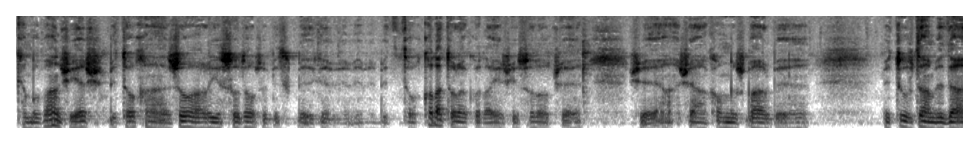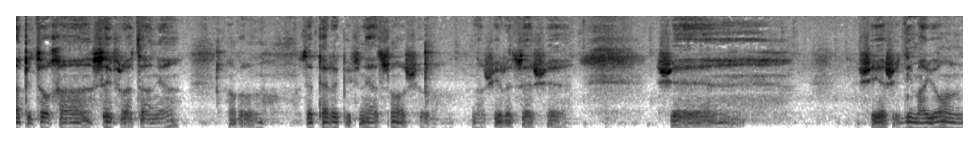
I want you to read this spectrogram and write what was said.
כמובן שיש בתוך הזוהר יסודות, ובתוך כל התורה כולה יש יסודות ש, ש, שהכל מוסבר בטוב טעם ודעת בתוך הספר התניא, אבל זה פרק בפני עצמו שהוא נשאיר את זה ש, ש, שיש דמיון,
